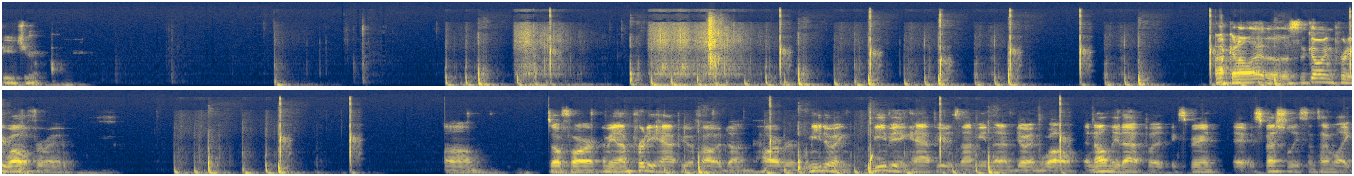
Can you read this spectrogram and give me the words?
Future. Not gonna lie though, this is going pretty well for me. So far, I mean, I'm pretty happy with how I've done. However, me doing, me being happy does not mean that I'm doing well. And not only that, but experience, especially since I'm like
